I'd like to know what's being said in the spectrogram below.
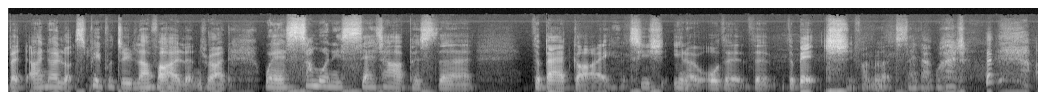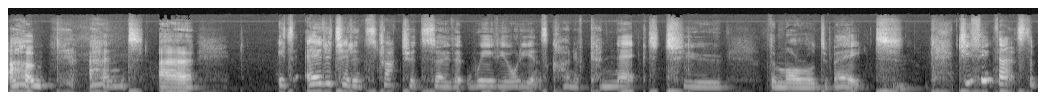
but I know lots of people do. Love Island, right, where someone is set up as the the bad guy, you know, or the, the, the bitch, if I'm allowed to say that word. um, and uh, it's edited and structured so that we, the audience, kind of connect to the moral debate. Mm. Do you think that's the,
